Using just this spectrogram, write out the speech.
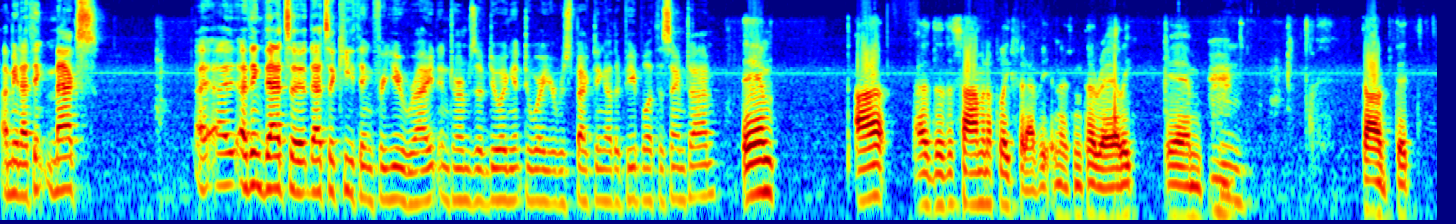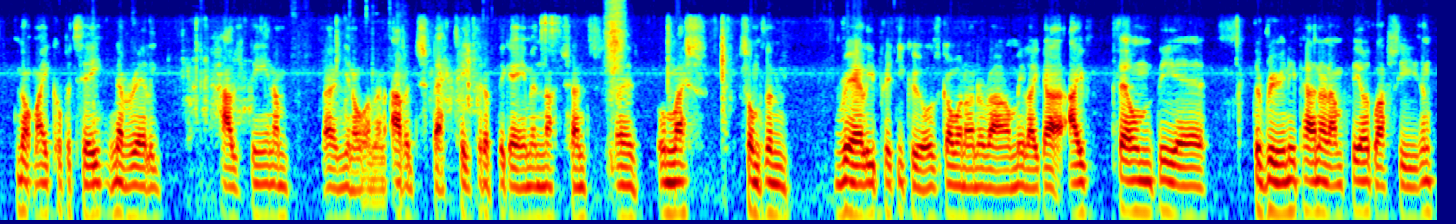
I mean, I think Max I, I, I think that's a that's a key thing for you, right? In terms of doing it to where you're respecting other people at the same time. Um, I, uh, there's a time and a place for everything, isn't there? Really. Um, Mm. that it's not my cup of tea. Never really has been. I'm, uh, you know, I'm an avid spectator of the game in that sense. Uh, unless something really pretty cool is going on around me. Like I, I filmed the uh, the Rooney pen at Anfield last season.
